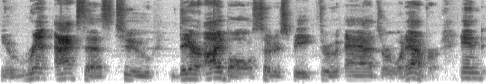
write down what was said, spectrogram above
you know, rent access to their eyeballs, so to speak, through ads or whatever. And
